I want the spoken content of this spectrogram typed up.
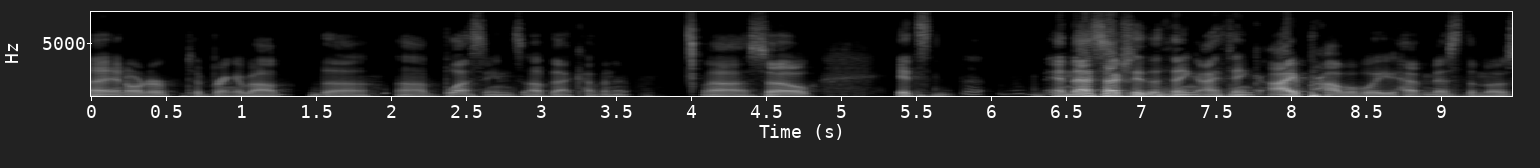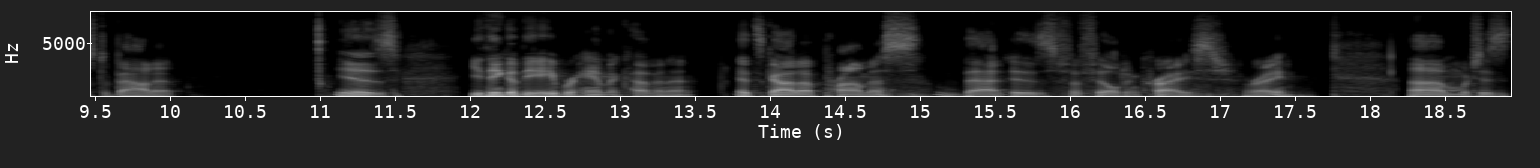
uh, in order to bring about the uh, blessings of that covenant. Uh, so, it's and that's actually the thing I think I probably have missed the most about it is you think of the Abrahamic covenant. It's got a promise that is fulfilled in Christ, right? Um, which is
